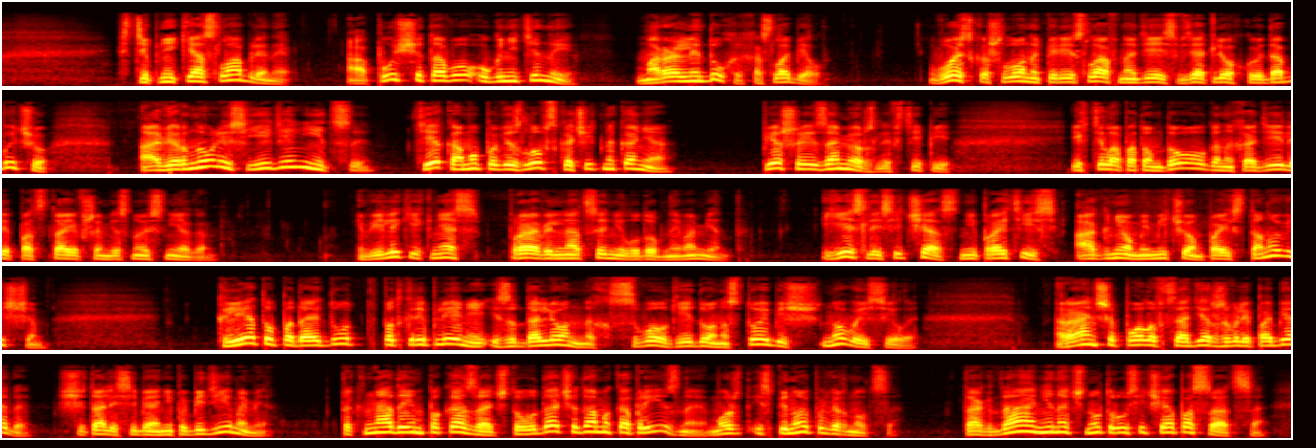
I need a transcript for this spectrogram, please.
степняки ослаблены, а пуще того угнетены, моральный дух их ослабел. Войско шло на Переяслав, надеясь взять легкую добычу, а вернулись единицы, те, кому повезло вскочить на коня. Пешие замерзли в степи. Их тела потом долго находили под стаившим весной снегом. Великий князь правильно оценил удобный момент. Если сейчас не пройтись огнем и мечом по их становищам, к лету подойдут подкрепления из отдаленных с Волги и Дона стойбищ новые силы. Раньше половцы одерживали победы, считали себя непобедимыми. Так надо им показать, что удача дама капризная, может и спиной повернуться. Тогда они начнут русичи опасаться —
